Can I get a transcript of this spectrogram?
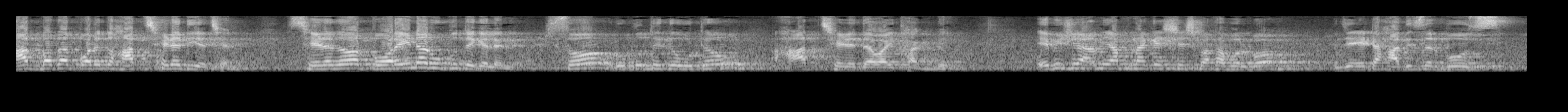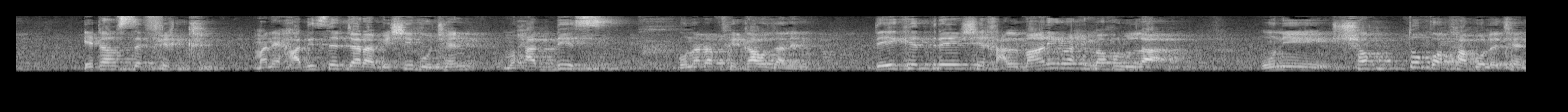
হাত বাঁধার পরে তো হাত ছেড়ে দিয়েছেন। ছেড়ে দেওয়ার পরেই না রুকুতে গেলেন। সো রুকু থেকে উঠেও হাত ছেড়ে দেওয়াই থাকবে। এ বিষয়ে আমি আপনাকে শেষ কথা বলব যে এটা হাদিসের বোঝ। এটা হচ্ছে ফিক মানে হাদিসের যারা বেশি বুঝেন, মুহাদ্দিস ওনারা ফিকাও জানেন। তো এই ক্ষেত্রে শেখ আলবানী রহিমাহুল্লাহ, উনি সত্য কথা বলেছেন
